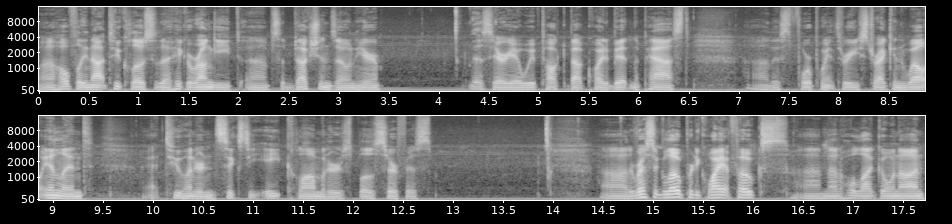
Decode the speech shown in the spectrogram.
hopefully not too close to the Hikurangi subduction zone here. This area we've talked about quite a bit in the past. Uh, this 4.3 striking well inland at 268 kilometers below surface. Uh, the rest of the globe pretty quiet, folks. Uh, not a whole lot going on.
